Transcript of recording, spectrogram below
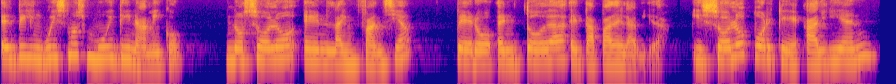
El bilingüismo es muy dinámico, no solo en la infancia, pero en toda etapa de la vida. Y solo porque alguien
